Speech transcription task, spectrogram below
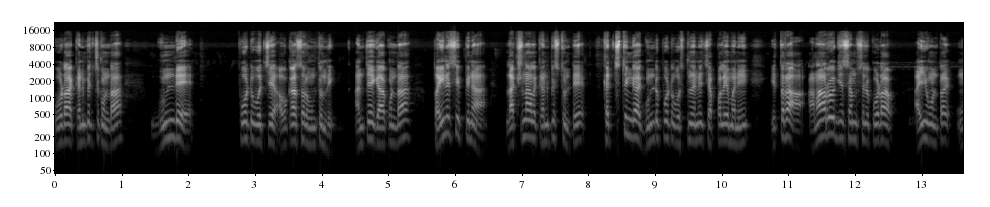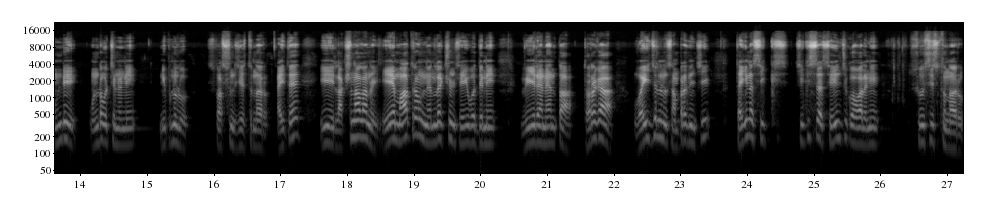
కూడా కనిపించకుండా గుండె పోటు వచ్చే అవకాశాలు ఉంటుంది. అంతేకాకుండా పైన చెప్పిన లక్షణాలు కనిపిస్తుంటే ఖచ్చితంగా గుండెపోటు వస్తుందని చెప్పలేమని ఇతర అనారోగ్య సమస్యలు కూడా అయి ఉంటాయి ఉండి ఉండవచ్చునని నిపుణులు స్పష్టం చేస్తున్నారు. అయితే ఈ లక్షణాలను ఏమాత్రం నిర్లక్ష్యం చేయవద్దని వీలైనంత త్వరగా వైద్యులను సంప్రదించి తగిన చికిత్స చేయించుకోవాలని సూచిస్తున్నారు.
